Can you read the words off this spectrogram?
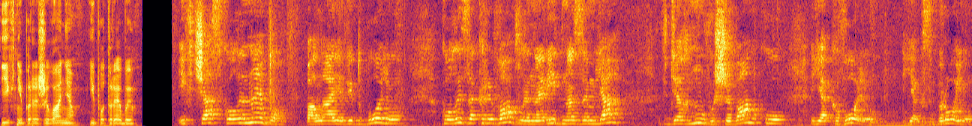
їхні переживання і потреби. І в час, коли небо палає від болю, коли закривавлена рідна земля, вдягну вишиванку, як волю, як зброю,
